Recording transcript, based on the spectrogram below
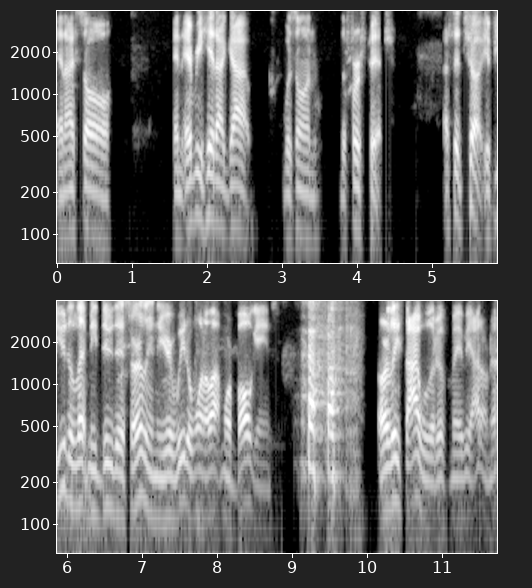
and I saw, and every hit I got was on the first pitch. I said, Chuck, if you'd have let me do this early in the year, we'd have won a lot more ball games. or at least I would have, maybe. I don't know.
